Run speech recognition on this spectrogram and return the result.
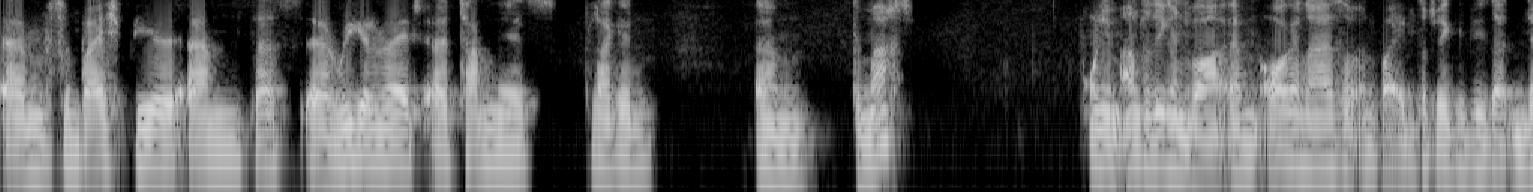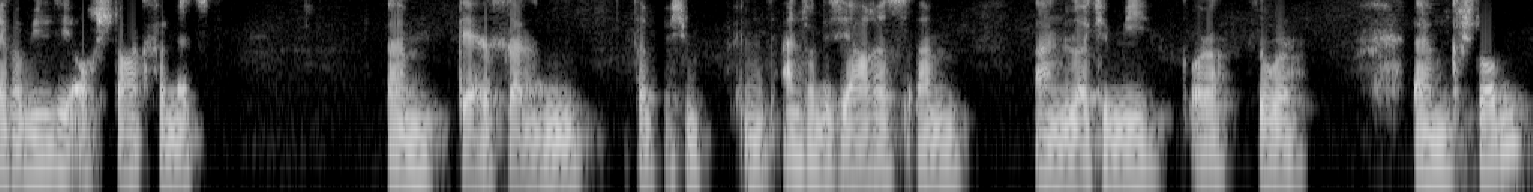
ähm, zum Beispiel ähm, das äh, Regenerate äh, Thumbnails Plugin ähm, gemacht. Und im anderen Dingen war ähm, Organizer und war eben dort, wie gesagt, in der Community auch stark vernetzt. Ähm, der ist dann, glaube ich, Anfang des Jahres ähm, an Leukämie oder so ähm, gestorben.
